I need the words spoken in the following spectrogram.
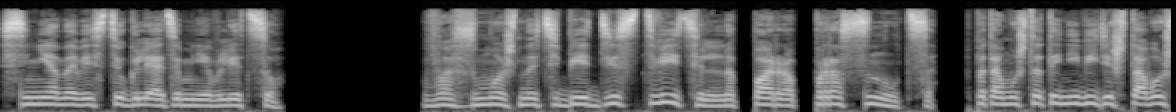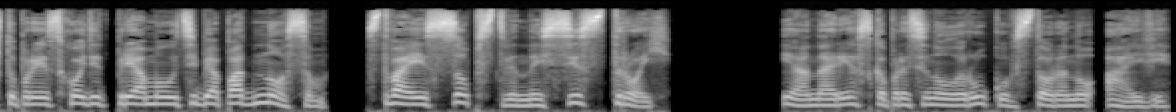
с ненавистью глядя мне в лицо. «Возможно, тебе действительно пора проснуться, потому что ты не видишь того, что происходит прямо у тебя под носом, с твоей собственной сестрой». И она резко протянула руку в сторону Айви.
